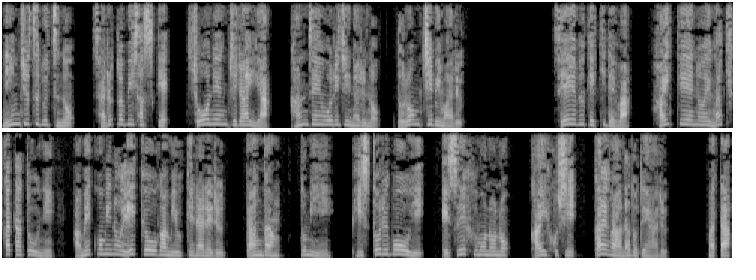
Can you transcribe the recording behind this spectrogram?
忍術物のサルトビサスケ、少年時代や完全オリジナルのドロンチビマル。西部劇では背景の描き方等にアメコミの影響が見受けられる弾丸、トミー、ピストルボーイ、SF ものの、海星、ガイガーなどである。また、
